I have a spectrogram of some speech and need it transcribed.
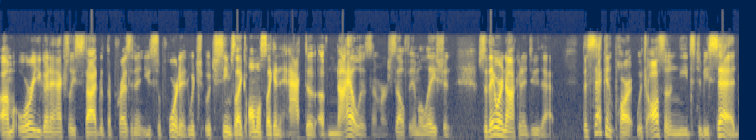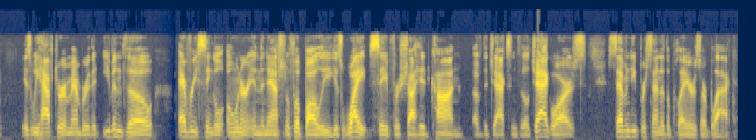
Um, or are you going to actually side with the president you supported, which which seems like almost like an act of, of nihilism or self immolation? So they were not going to do that. The second part, which also needs to be said, is we have to remember that even though every single owner in the National Football League is white, save for Shahid Khan of the Jacksonville Jaguars, 70% of the players are black.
